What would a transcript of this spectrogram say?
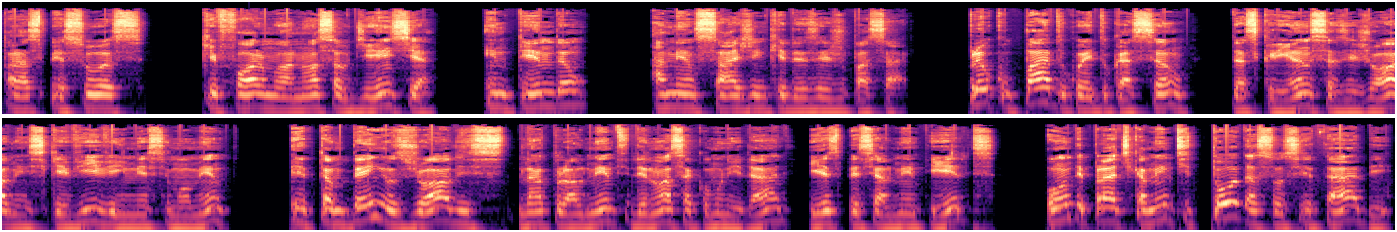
para as pessoas que formam a nossa audiência entendam a mensagem que desejo passar. Preocupado com a educação das crianças e jovens que vivem nesse momento, e também os jovens, naturalmente, de nossa comunidade, e especialmente eles, onde praticamente toda a sociedade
